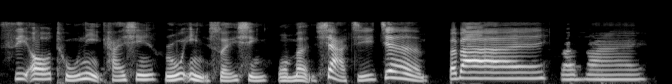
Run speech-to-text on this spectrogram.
，CO 图你开心，如影随形。我们下集见，拜拜，拜拜。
